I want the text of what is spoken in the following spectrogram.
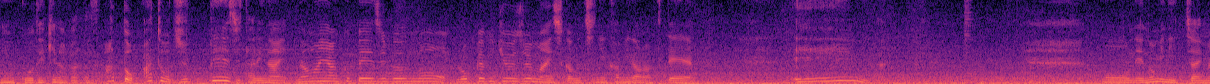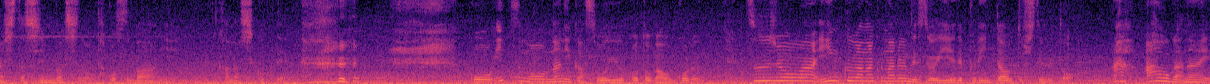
入校できなかったです。あとあと10ページ足りない。700ページ分の690枚しかうちに紙がなくてえーみたいな。もうね飲みに行っちゃいました新橋のタコスバーに。悲しくて。こういつも何かそういうことが起こる。通常はインクがなくなるんですよ家でプリントアウトしてると。あ青がない。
